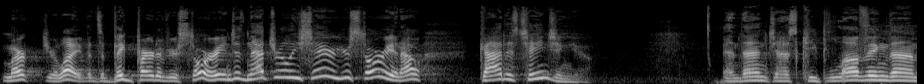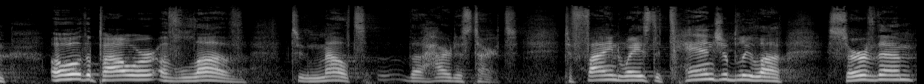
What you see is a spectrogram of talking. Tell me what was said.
marked your life. It's a big part of your story. And just naturally share your story and how God is changing you and then just keep loving them. Oh, the power of love to melt the hardest heart, to find ways to tangibly love, serve them,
